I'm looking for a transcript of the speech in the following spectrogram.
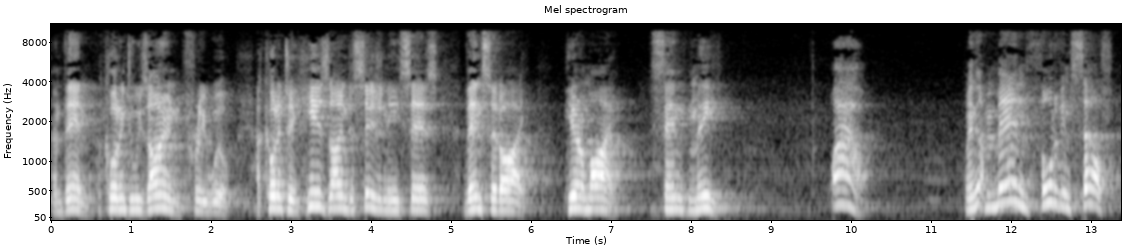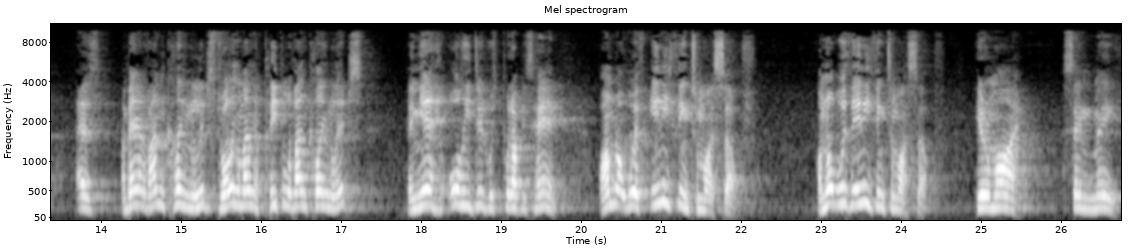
And then, according to his own free will, according to his own decision, he says, Then said I, Here am I, send me. Wow. I mean, a man thought of himself as a man of unclean lips, dwelling among a people of unclean lips, and yet all he did was put up his hand. I'm not worth anything to myself. I'm not worth anything to myself. Here am I. Send me.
